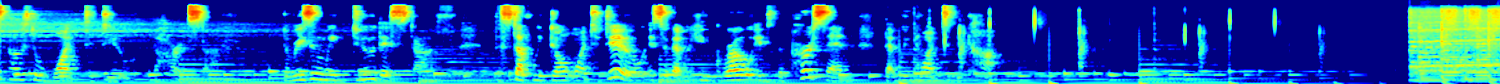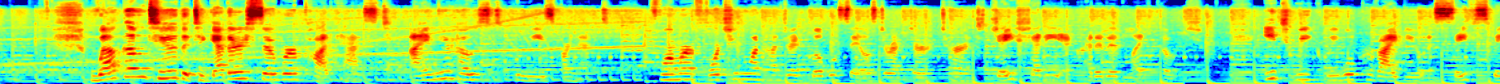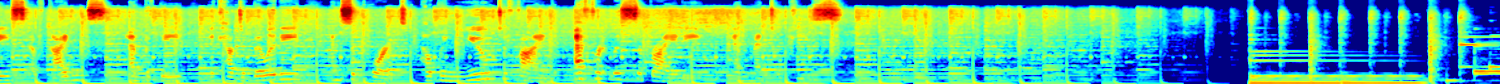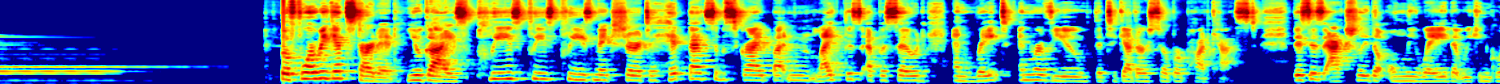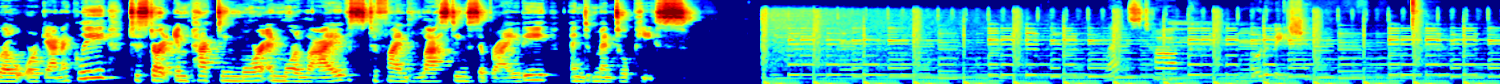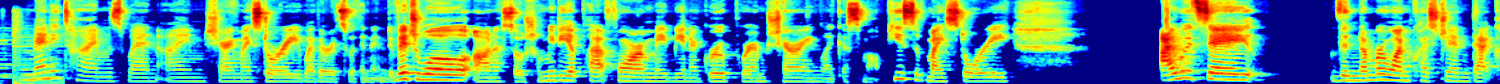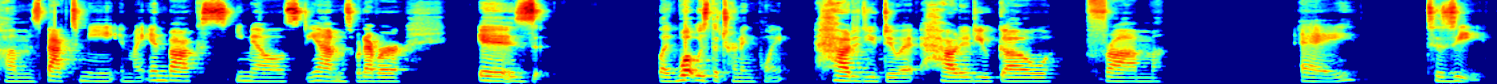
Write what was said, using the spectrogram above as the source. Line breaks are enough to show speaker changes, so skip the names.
supposed to want to do the hard stuff. The reason we do this stuff, the stuff we don't want to do, is so that we can grow into the person that we want to become.
Welcome to the Together Sober podcast. I am your host, Louise Barnett, former Fortune 100 Global Sales Director turned Jay Shetty accredited life coach. Each week, we will provide you a safe space of guidance, empathy, accountability, and support, helping you to find effortless sobriety and mental Before we get started, you guys, please, please, please make sure to hit that subscribe button, like this episode, and rate and review the Together Sober podcast. This is actually the only way that we can grow organically to start impacting more and more lives to find lasting sobriety and mental peace. Many times when I'm sharing my story, whether it's with an individual on a social media platform, maybe in a group where I'm sharing like a small piece of my story, I would say the number one question that comes back to me in my inbox, emails, DMs, whatever, is like, what was the turning point? How did you do it? How did you go from A to Z?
